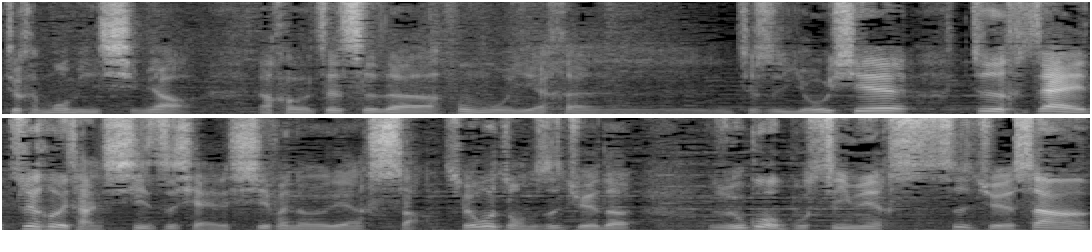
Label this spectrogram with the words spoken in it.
就很莫名其妙。然后这次的父母也很，就是有一些就是在最后一场戏之前戏份都有点少。所以我总是觉得，如果不是因为视觉上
